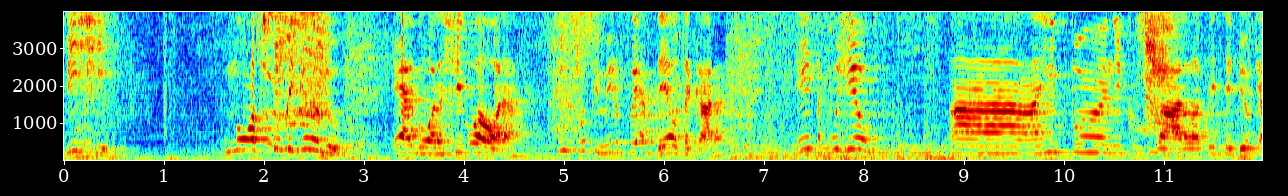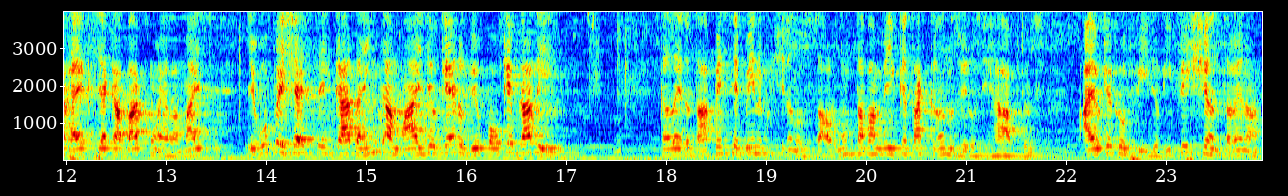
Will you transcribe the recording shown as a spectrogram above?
Vixe! Nossa, estão brigando! É agora, chegou a hora. Quem foi primeiro foi a Delta, cara. Eita, fugiu! Ah, em pânico, cara. Ela percebeu que a Rex ia acabar com ela, mas eu vou fechar esse cercado ainda mais e eu quero ver o pau quebrar ali. Galera, eu tava percebendo que o Tiranossauro não tava meio que atacando os Velociraptors. Aí o que que eu fiz? Eu vim fechando, tá vendo?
